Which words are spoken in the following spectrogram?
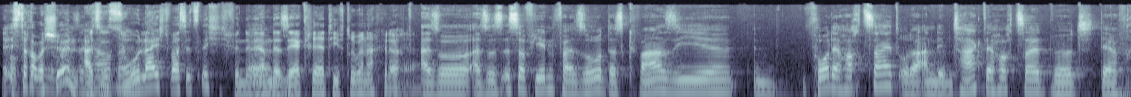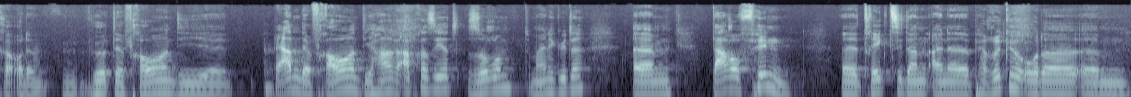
Ist doch aber schön. Also so leicht war es jetzt nicht. Ich finde, wir Ähm, haben da sehr kreativ drüber nachgedacht. Also, also es ist auf jeden Fall so, dass quasi in- vor der Hochzeit oder an dem Tag der Hochzeit wird der Frau oder wird der Frau die werden der Frau die Haare abrasiert, so rum, du meine Güte. Ähm, daraufhin äh, trägt sie dann eine Perücke oder ähm,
